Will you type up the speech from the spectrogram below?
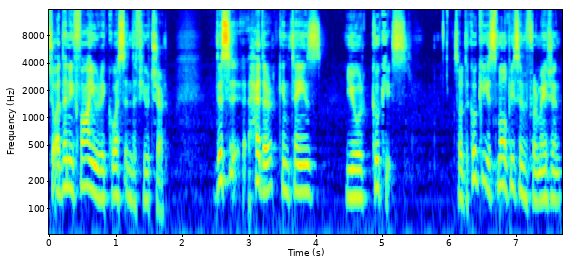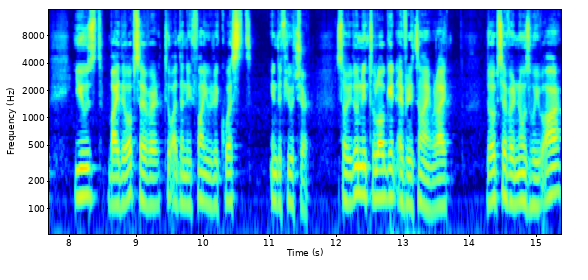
to identify your request in the future. This header contains your cookies. So the cookie is a small piece of information used by the web server to identify your request in the future. So you don't need to log in every time, right? The web server knows who you are.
